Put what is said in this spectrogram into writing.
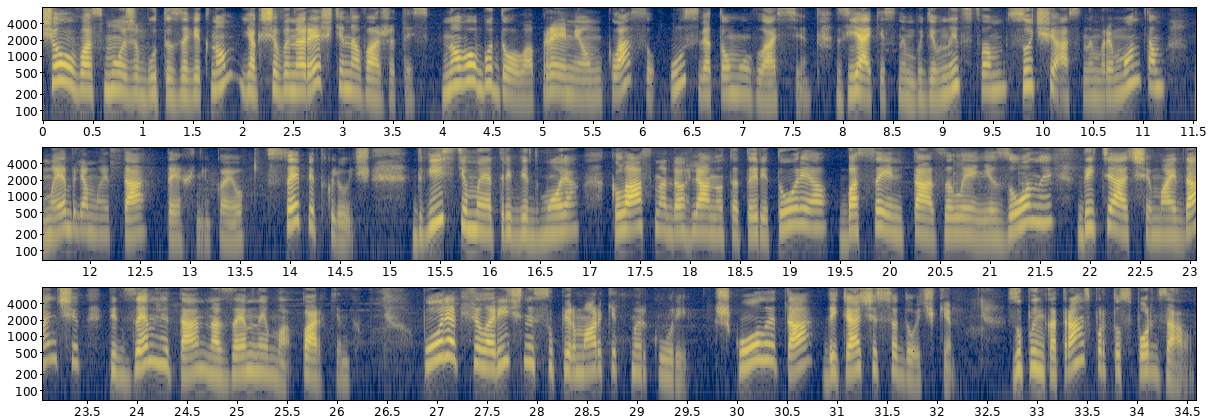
Що у вас може бути за вікном, якщо ви нарешті наважитесь? Новобудова преміум класу у святому власі з якісним будівництвом, сучасним ремонтом, меблями та технікою. Все під ключ. 200 метрів від моря, класна доглянута територія, басейн та зелені зони, дитячий майданчик, підземний та наземний паркінг. Поряд цілорічний супермаркет Меркурій, школи та дитячі садочки, зупинка транспорту, спортзал.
